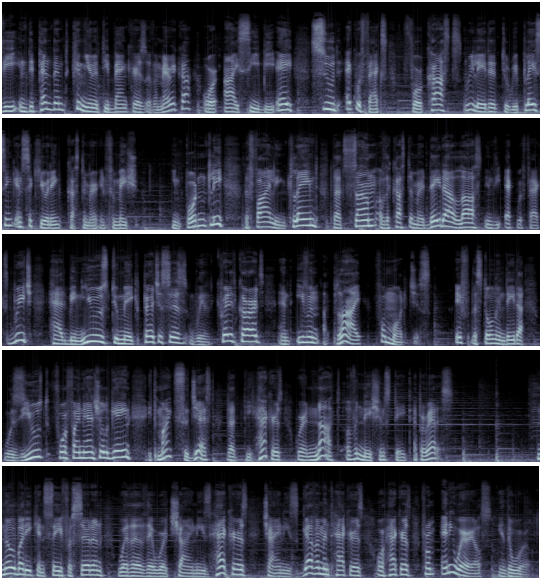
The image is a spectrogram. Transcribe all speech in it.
The Independent Community Bankers of America, or ICBA, sued Equifax for costs related to replacing and securing customer information. Importantly, the filing claimed that some of the customer data lost in the Equifax breach had been used to make purchases with credit cards and even apply for mortgages. If the stolen data was used for financial gain, it might suggest that the hackers were not of a nation state apparatus. Nobody can say for certain whether they were Chinese hackers, Chinese government hackers, or hackers from anywhere else in the world.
